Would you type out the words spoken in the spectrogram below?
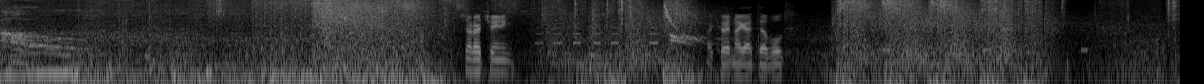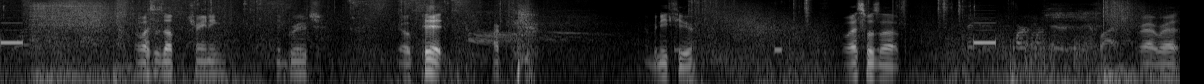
Oh. Out training. I couldn't. I got doubled. OS is up. for Training. Mid bridge. Yo, pit. I'm beneath you. OS was up. We're at, we're at.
